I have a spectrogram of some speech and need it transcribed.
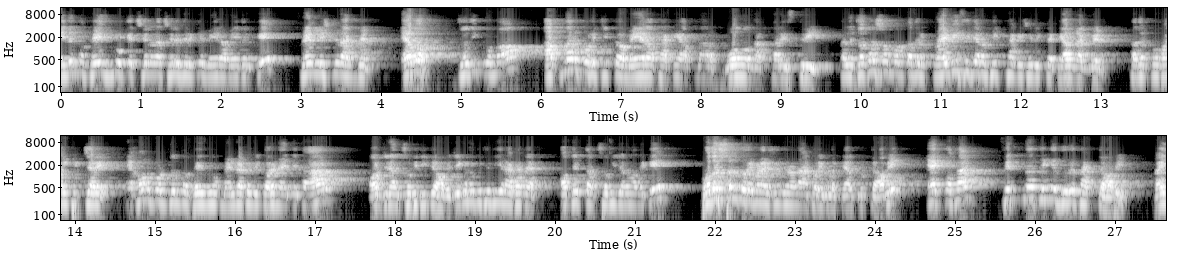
এই জন্য ফেসবুকে ছেলেরা ছেলেদেরকে, মেয়েরা মেয়েদেরকে ফ্রেন্ড লিস্টে রাখবেন। এবং যদি কোনো আপনার পরিচিত মেয়েরা থাকে, আপনার বোন, আপনার স্ত্রী, তাহলে যথাসম্ভব তাদের প্রাইভেসি যেন ঠিক থাকে সেদিকটা খেয়াল রাখবেন। তাদের প্রোফাইল পিকচারে এখনও পর্যন্ত ফেসবুক ম্যান্ডাটরি করে নাই যে তার অরিজিনাল ছবি দিতে হবে। যে কোনো কিছু দিয়ে রাখা যায়। অতএব তার ছবি যেন অনেকে প্রদর্শন করে বেড়ায় সে যেন না করে এগুলো খেয়াল করতে হবে। এক কথা, ফিতনা থেকে দূরে থাকতে হবে। ভাই,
